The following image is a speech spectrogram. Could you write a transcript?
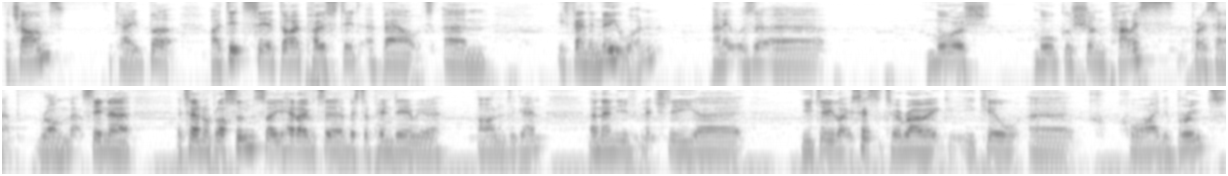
the charms. Okay, but I did see a guy posted about um he's found a new one, and it was a, a Moorish Mogu'shan Palace. Probably saying that wrong. That's in uh, Eternal Blossoms. So you head over to Mr. Pandaria Island again, and then you've literally uh, you do like set it to heroic. You kill uh, Kuai the Brute.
